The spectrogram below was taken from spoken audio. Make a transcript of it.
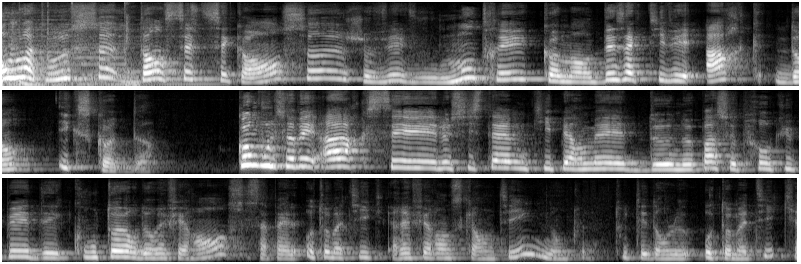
Bonjour à tous, dans cette séquence je vais vous montrer comment désactiver ARC dans Xcode. Comme vous le savez ARC c'est le système qui permet de ne pas se préoccuper des compteurs de référence, ça s'appelle Automatic Reference Counting donc tout est dans le automatique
